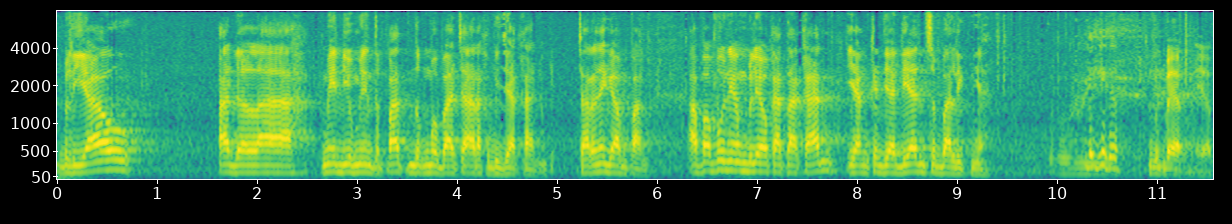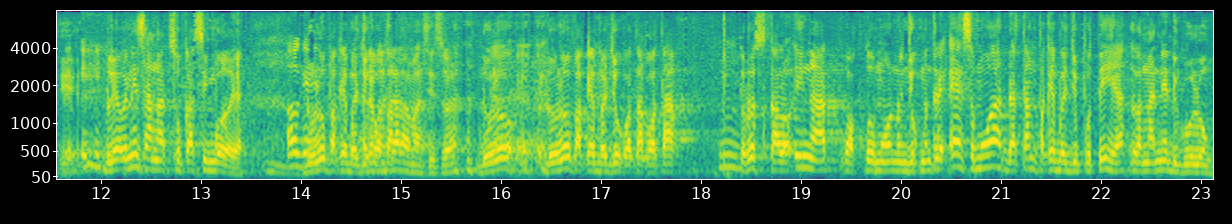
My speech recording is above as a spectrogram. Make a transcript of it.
beliau adalah medium yang tepat untuk membaca arah kebijakan. Caranya gampang. Apa pun yang beliau katakan, yang kejadian sebaliknya. Begitu. Itu bad. Ya, bad. Beliau ini sangat suka simbol ya. Oke. Dulu pakai baju Ada kotak. masalah mahasiswa? Dulu dulu pakai baju kotak-kotak. Terus kalau ingat waktu mau nunjuk menteri, eh semua datang pakai baju putih ya, lengannya digulung.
